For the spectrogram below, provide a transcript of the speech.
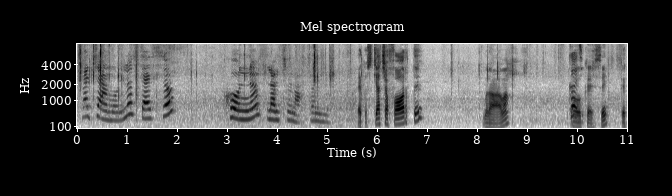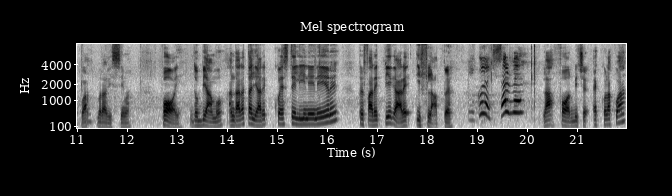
Facciamo lo stesso con l'altro lato. Allora. Ecco, schiaccia forte brava Così. ok sì che qua bravissima poi dobbiamo andare a tagliare queste linee nere per fare piegare i flap e cosa ci serve? la forbice eccola qua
